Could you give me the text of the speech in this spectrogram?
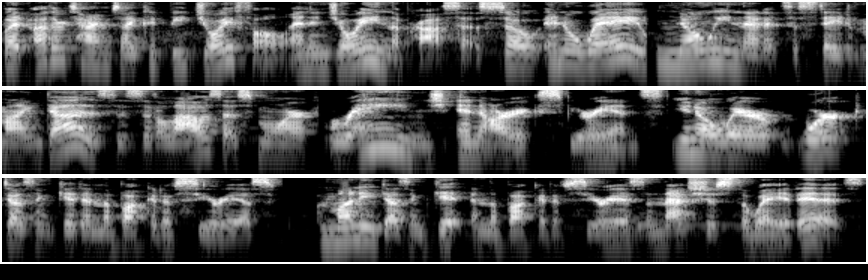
But other times I could be joyful and enjoying the process. So, in a way, knowing that it's a state of mind does is it allows us more range in our experience, you know, where work doesn't get in the bucket of serious money doesn't get in the bucket of serious and that's just the way it is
